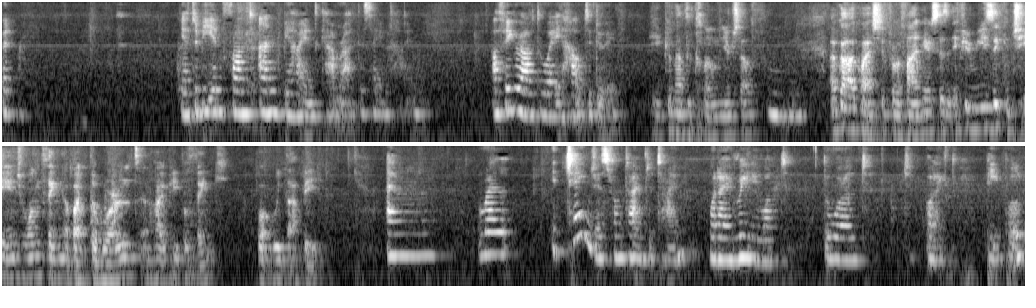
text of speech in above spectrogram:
but yeah, to be in front and behind camera at the same time. I'll figure out a way how to do it. You can have to clone yourself. hmm I've got a question from a fan here. It says, if your music could change one thing about the world and how people think, what would that be? Um, well, it changes from time to time what I really want the world to, or like people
